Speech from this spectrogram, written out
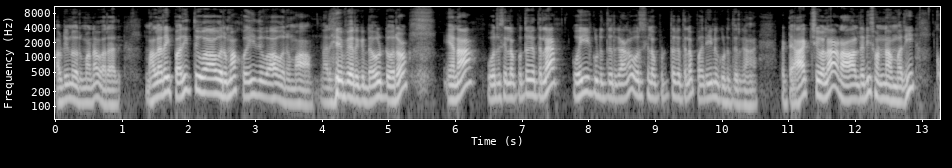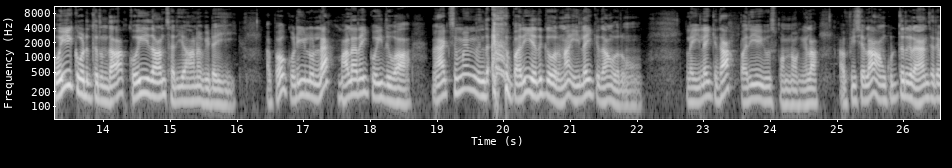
அப்படின்னு வருமானா வராது. மலரை பறித்து வா வருமா கொய்து வா வருமா? நிறைய பேருக்கு டவுட் வரும். ஏன்னா ஒரு சில புத்தகத்தில் கொய் கொடுத்துருக்காங்க ஒரு சில புத்தகத்தில் பரின்னு கொடுத்துருக்காங்க. பட் ஆக்சுவலாக நான் ஆல்ரெடி சொன்ன மாதிரி கொய் கொடுத்துருந்தா கொய் தான் சரியான விடை. அப்போது கொடியில் உள்ள மலரை கொய்து வா. மேக்ஸிமம் இந்த பரி எதுக்கு வரும்னா இலைக்கு தான் வரும். இல்லை இலைக்கு தான் பரியை யூஸ் பண்ணோம் ஓகேங்களா அஃபிஷியலாக அவங்க கொடுத்துருக்குற ஆன்சரே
